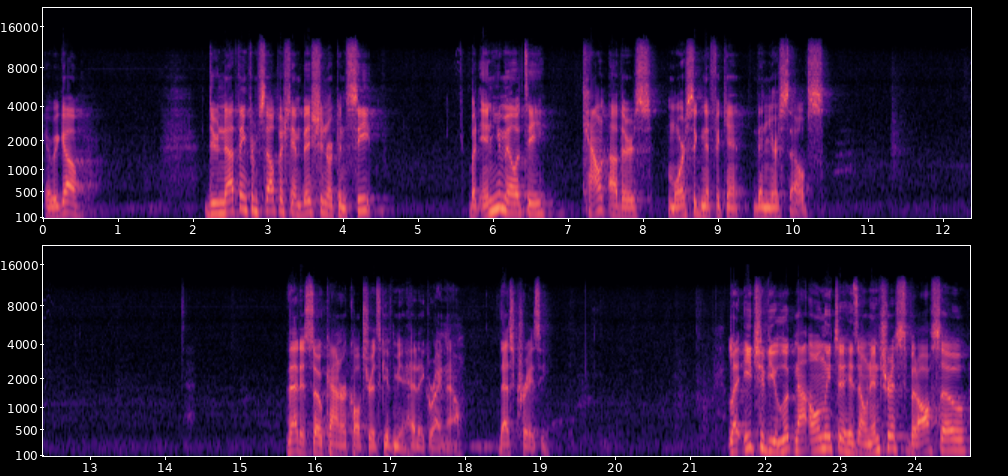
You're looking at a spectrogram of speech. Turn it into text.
Here we go. Do nothing from selfish ambition or conceit, but in humility count others more significant than yourselves. That is so counterculture, it's giving me a headache right now. That's crazy. Let each of you look not only to his own interests, but also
